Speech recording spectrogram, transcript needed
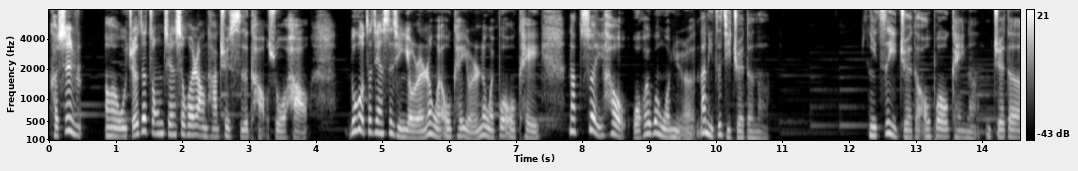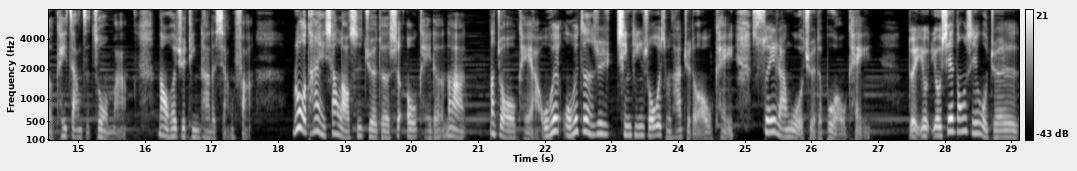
可是，呃，我觉得这中间是会让他去思考说，好。如果这件事情有人认为 OK，有人认为不 OK，那最后我会问我女儿：“那你自己觉得呢？你自己觉得 O 不 OK 呢？你觉得可以这样子做吗？”那我会去听他的想法。如果他也像老师觉得是 OK 的，那那就 OK 啊。我会我会真的去倾听，说为什么他觉得 OK，虽然我觉得不 OK。对，有有些东西我觉得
